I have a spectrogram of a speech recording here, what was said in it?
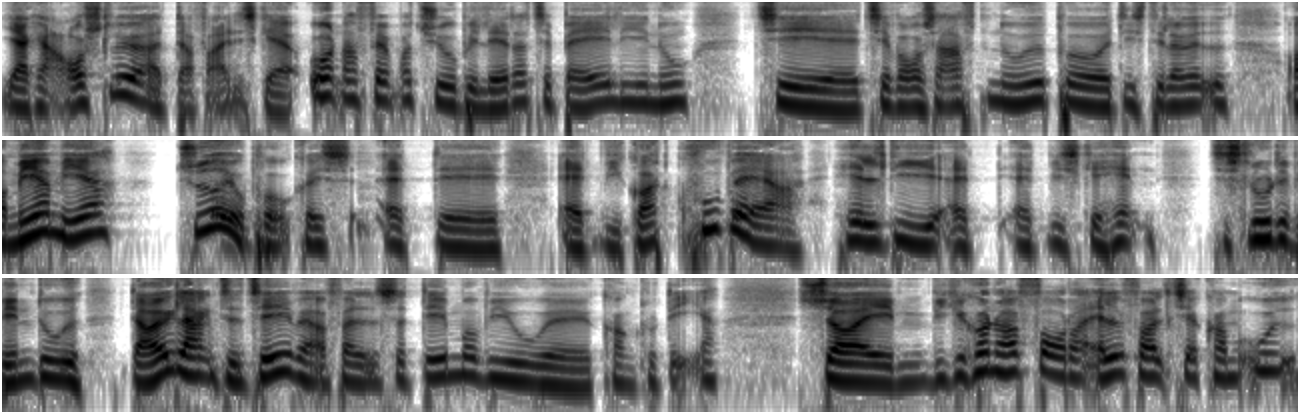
Jeg kan afsløre, at der faktisk er under 25 billetter tilbage lige nu til, øh, til vores aften ude på distilleriet. Og mere og mere tyder jo på, Chris, at, øh, at vi godt kunne være heldige, at, at vi skal hen til slutte vinduet. Der er jo ikke lang tid til i hvert fald, så det må vi jo øh, konkludere. Så øh, vi kan kun opfordre alle folk til at komme ud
